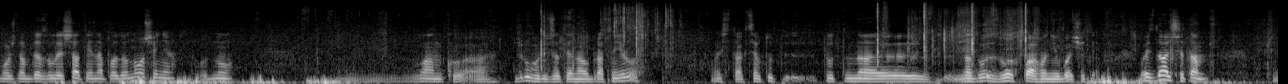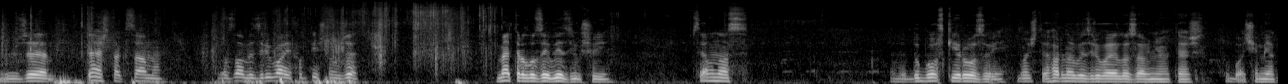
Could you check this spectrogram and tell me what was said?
Можна буде залишати і на плодоношення одну ланку, а другу різати на обратний рост. Ось так. Це тут, тут на, на з двох пагонів, бачите? Ось далі там вже теж так само лоза визріває, фактично вже метр лози визрівшої. Це у нас дубовський розовий. Бачите, гарно визріває лоза в нього теж. Побачимо, як,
